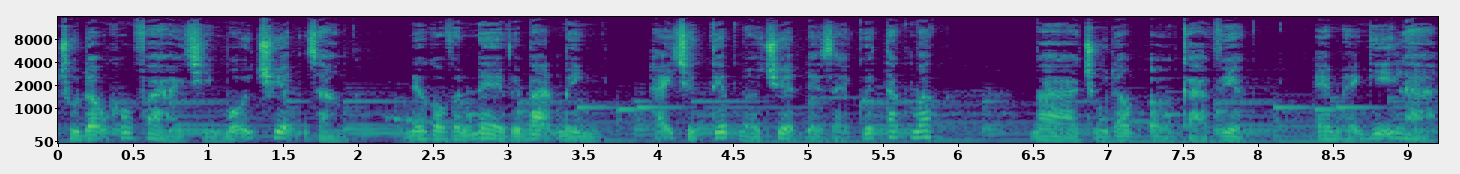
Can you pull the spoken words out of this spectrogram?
Chủ động không phải chỉ mỗi chuyện rằng nếu có vấn đề với bạn mình, hãy trực tiếp nói chuyện để giải quyết thắc mắc, mà chủ động ở cả việc em hãy nghĩ là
